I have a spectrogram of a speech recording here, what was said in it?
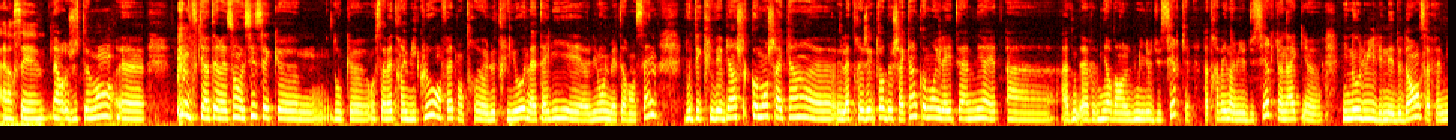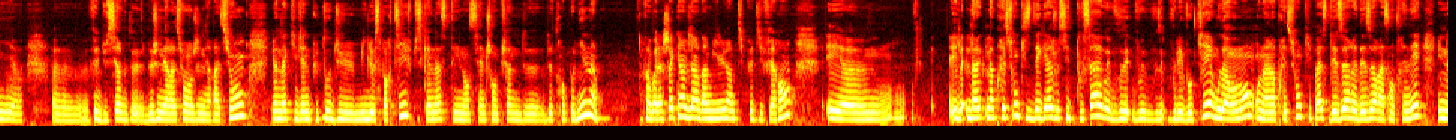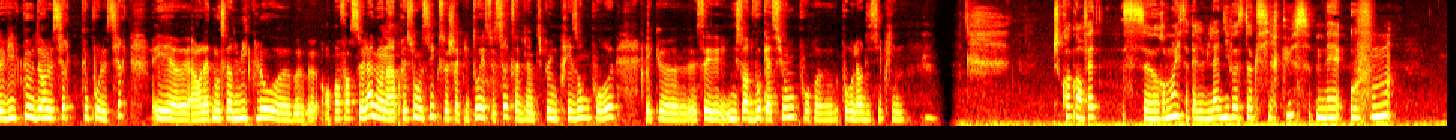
Alors c'est alors justement euh, ce qui est intéressant aussi c'est que donc euh, ça va être un huis clos en fait entre le trio Nathalie et euh, Léon le metteur en scène. Vous décrivez bien comment chacun euh, la trajectoire de chacun, comment il a été amené à, être, à, à, venir dans le milieu du cirque, à travailler dans le milieu du cirque. Il y en a euh, Nino lui il est né dedans, sa famille fait du cirque de, de, génération en génération. Il y en a qui viennent plutôt du milieu sportif puisqu'Anna c'était une ancienne championne de, de trampoline. Enfin voilà, chacun vient d'un milieu un petit peu différent et, euh, l'impression qui se dégage aussi de tout ça, vous, vous, l'évoquiez, au bout d'un moment, on a l'impression qu'ils passent des heures et des heures à s'entraîner. Ils ne vivent que dans le cirque, que pour le cirque. Et euh, alors l'atmosphère du huis clos euh, renforce cela, mais on a l'impression aussi que ce chapiteau et ce cirque, ça devient un petit peu une prison pour eux et que c'est une histoire de vocation pour pour leur discipline. Je crois qu'en fait, ce roman, il s'appelle Vladivostok Circus, mais au fond,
